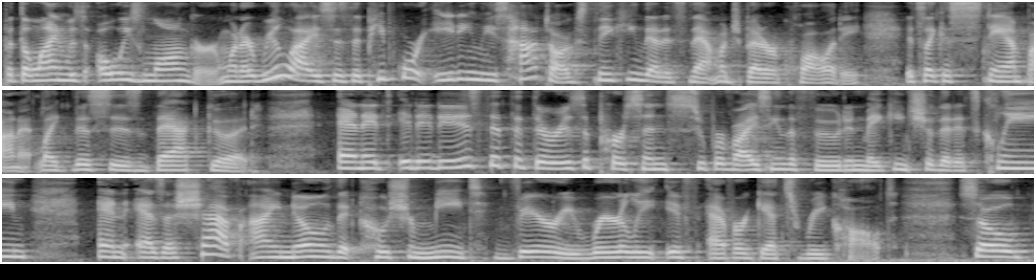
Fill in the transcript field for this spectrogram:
But the line was always longer. And what I realized is that people were eating these hot dogs thinking that it's that much better quality. It's like a stamp on it, like this is that good. And it, it, it is that, that there is a person supervising the food and making sure that it's clean. And as a chef, I know that kosher meat very rarely, if ever, gets recalled. So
